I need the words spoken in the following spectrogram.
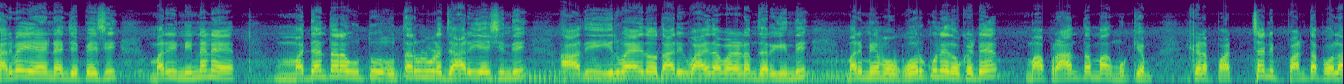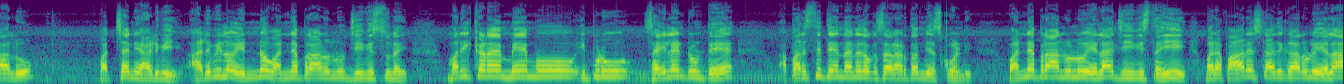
సర్వే చేయండి అని చెప్పేసి మరి నిన్ననే మధ్యంతర ఉత్తర్వులు కూడా జారీ చేసింది. అది ఇరవై ఐదవ తారీఖు వాయిదా పడడం జరిగింది. మరి మేము కోరుకునేది ఒకటే మా ప్రాంతం మాకు ముఖ్యం. ఇక్కడ పచ్చని పంట పొలాలు పచ్చని అడవి అడవిలో ఎన్నో వన్యప్రాణులు జీవిస్తున్నాయి. మరి ఇక్కడ మేము ఇప్పుడు సైలెంట్ ఉంటే ఆ పరిస్థితి ఏందనేది ఒకసారి అర్థం చేసుకోండి. వన్యప్రాణులు ఎలా జీవిస్తాయి? మరి ఆ ఫారెస్ట్ అధికారులు ఎలా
